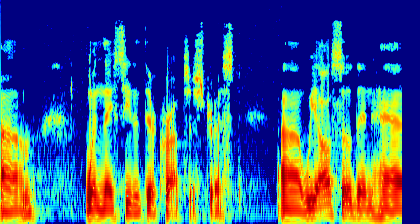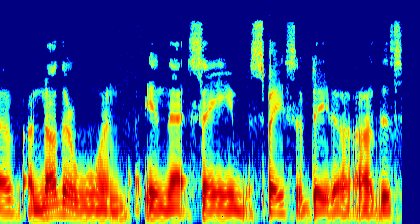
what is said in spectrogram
um, when they see that their crops are stressed. Uh, we also then have another one in that same space of data, uh, this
